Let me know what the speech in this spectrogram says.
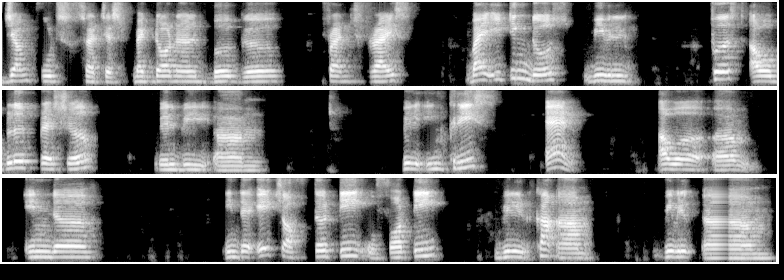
junk foods such as McDonald's, burger french fries. By eating those we will first our blood pressure will be um, will increase and our um, in the in the age of 30 or 40 will come um, we will um,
